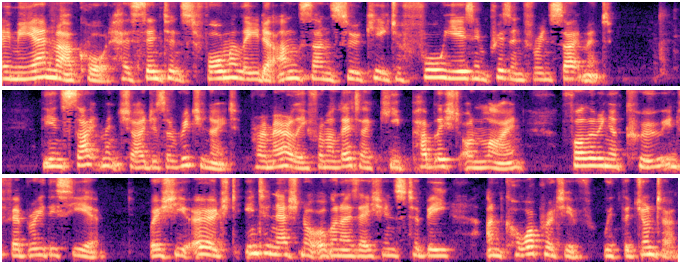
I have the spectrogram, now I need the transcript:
A Myanmar court has sentenced former leader Aung San Suu Kyi to four years in prison for incitement. The incitement charges originate primarily from a letter Kyi published online following a coup in February this year, where she urged international organizations to be uncooperative with the junta.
